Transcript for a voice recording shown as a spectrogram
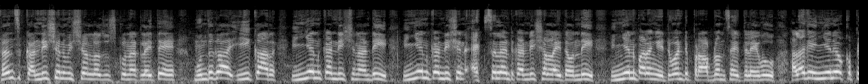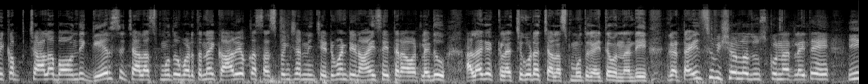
ఫ్రెండ్స్ కండిషన్ విషయంలో చూసుకున్నట్లయితే ముందుగా ఈ కార్ ఇంజన్ కండిషన్ అండి. ఇంజన్ కండిషన్ ఎక్సలెంట్ కండిషన్లో అయితే ఉంది. ఇంజన్ పరంగా ఎటువంటి ప్రాబ్లమ్స్ అయితే లేవు. అలాగే ఇంజన్ యొక్క పికప్ చాలా బాగుంది. గేర్స్ చాలా స్మూత్ పడుతున్నాయి. కార్ యొక్క సస్పెన్షన్ నుంచి ఎటువంటి నాయిస్ అయితే రావట్లేదు. అలాగే క్లచ్ కూడా చాలా స్మూత్గా అయితే ఉందండి. ఇక టైర్స్ విషయంలో చూసుకున్నట్లయితే ఈ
